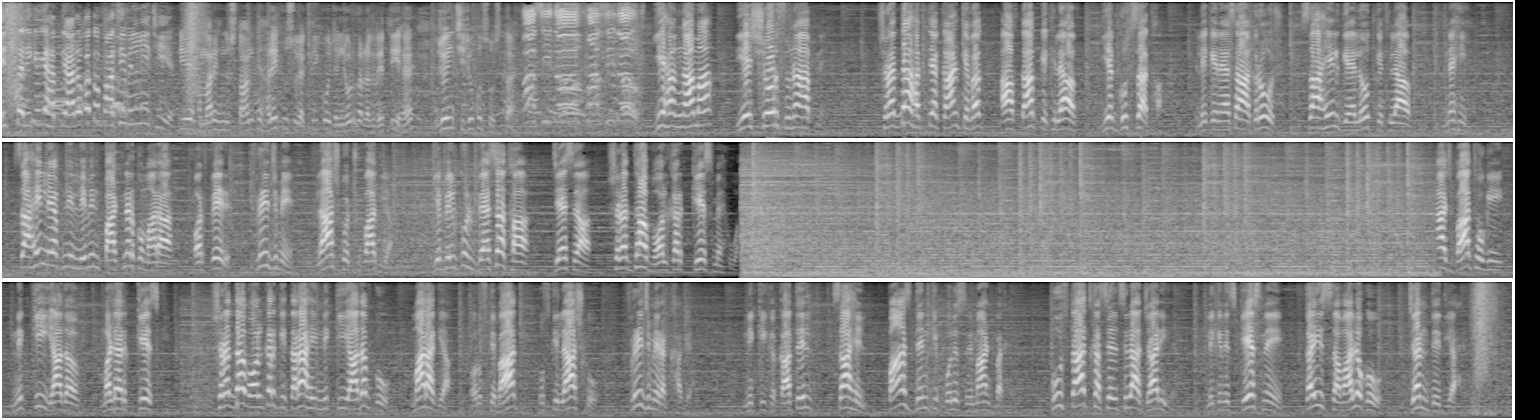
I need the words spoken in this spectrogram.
इस तरीके के हत्यारों का तो फांसी मिलनी चाहिए। ये हमारे हिंदुस्तान के हर एक उस व्यक्ति को झंझोड़ कर रख देती है जो इन चीज़ों को सोचता है। फांसी दो, फांसी दो। ये हंगामा ये शोर सुना आपने। श्रद्धा हत्याकांड के वक्त आफ्ताब के खिलाफ ये गुस्सा था लेकिन ऐसा आक्रोश साहिल गहलोत के खिलाफ नहीं। साहिल ने अपनी लिव इन पार्टनर को मारा और फिर फ्रिज में लाश को छुपा दिया। ये बिल्कुल वैसा था जैसा श्रद्धा वॉलकर केस में हुआ। आज बात होगी निक्की यादव मर्डर केस की। श्रद्धा वॉलकर की तरह ही निक्की यादव को मारा गया और उसके बाद उसकी लाश को फ्रिज में रखा गया। निक्की का कातिल साहिल पाँच दिन की पुलिस रिमांड पर है। पूछताछ का सिलसिला जारी है, लेकिन इस केस ने कई सवालों को जन्म दे दिया है।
